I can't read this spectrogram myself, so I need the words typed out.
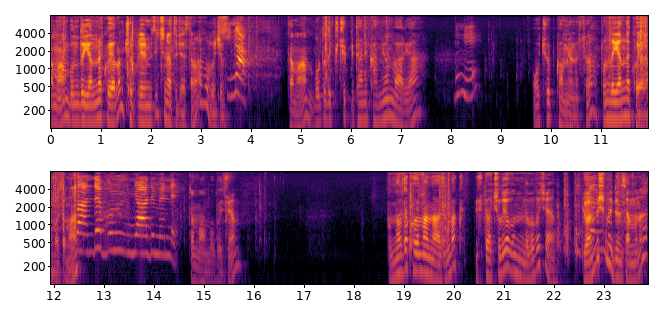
Tamam bunu da yanına koyalım. Çöplerimizi içine atacağız tamam mı babacığım? Şina. Tamam. Burada da küçük bir tane kamyon var ya. Bu ne? O çöp kamyonusu. Bunu da yanına koyalım o zaman. Ben de bunun yardımını. Tamam babacığım. Bunları da koyman lazım bak. Üstü açılıyor bunun da babacığım. Görmüş müydün sen bunu?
